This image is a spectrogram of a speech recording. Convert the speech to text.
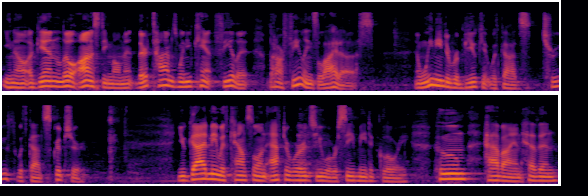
you know, again, little honesty moment. There are times when you can't feel it, but our feelings lie to us. And we need to rebuke it with God's truth, with God's scripture. You guide me with counsel, and afterwards you will receive me to glory. Whom have I in heaven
